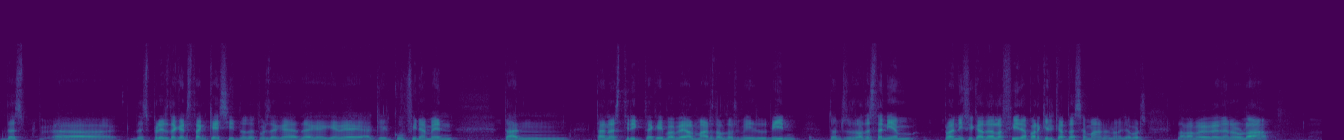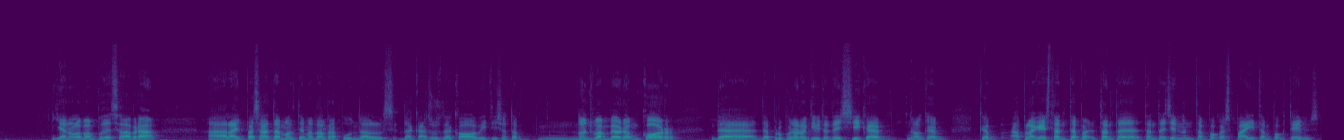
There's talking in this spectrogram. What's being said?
des, uh, després de que ens tanquessin, no? després de que, de que hi havia aquell confinament tan, tan estricte que hi va haver al març del 2020, doncs nosaltres teníem planificada la fira per aquell cap de setmana. No? Llavors la vam haver d'anul·lar, ja no la vam poder celebrar, Uh, L'any passat, amb el tema del repunt dels, de casos de Covid i això, no ens vam veure amb cor de, de proposar una activitat així que, no? que, que aplegués tanta, tanta, tanta gent en tan poc espai i tan poc temps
